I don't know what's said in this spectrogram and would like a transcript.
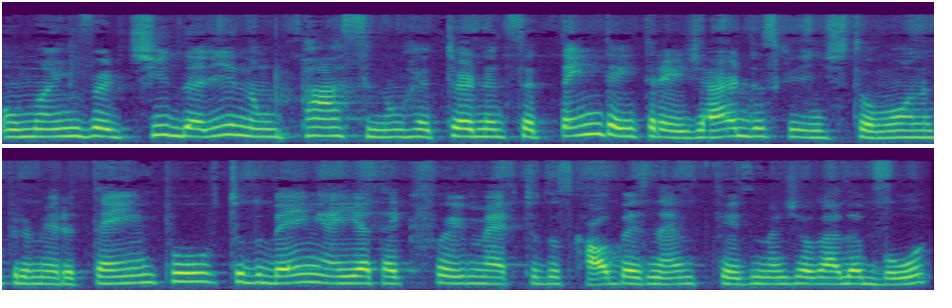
uma invertida ali num passe, num retorno de 73 jardas que a gente tomou no primeiro tempo. Tudo bem, aí até que foi mérito dos Cowboys, né? Fez uma jogada boa.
